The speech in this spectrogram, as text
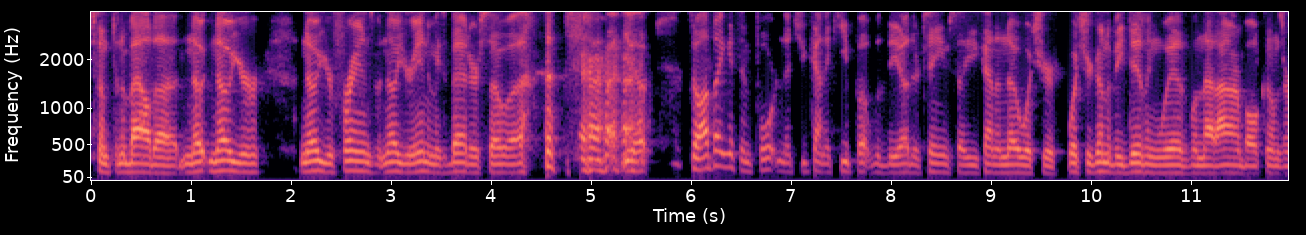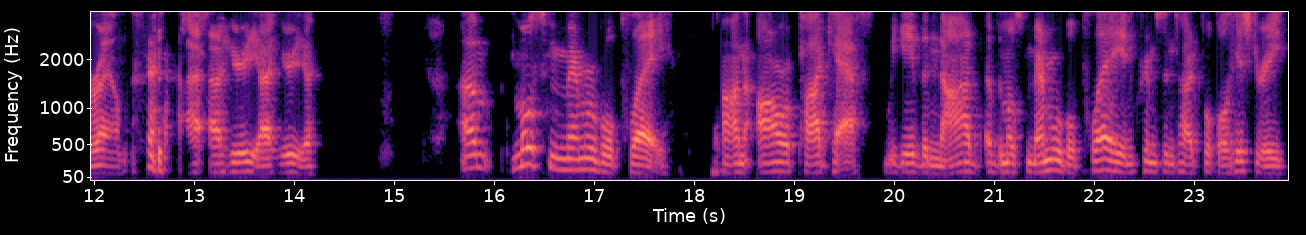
something about uh know know your know your friends but know your enemies better. So uh you know so i think it's important that you kind of keep up with the other team so you kind of know what you're what you're going to be dealing with when that Iron Bowl comes around. I, I, hear you i hear you. Um most memorable play on our podcast, we gave the nod of the most memorable play in Crimson Tide football history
